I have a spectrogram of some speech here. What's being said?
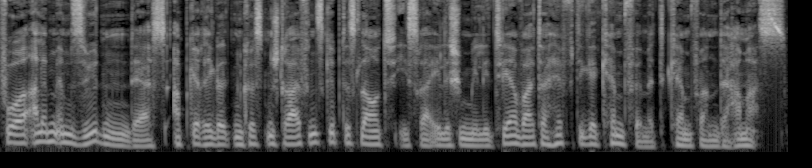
Vor allem im Süden des abgeregelten Küstenstreifens gibt es laut israelischem Militär weiter heftige Kämpfe mit Kämpfern der Hamas.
